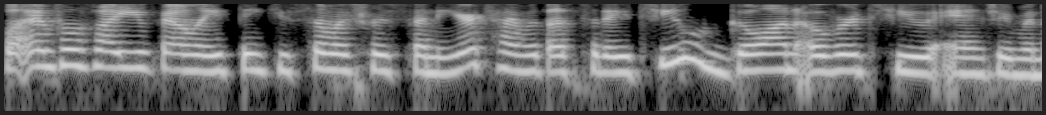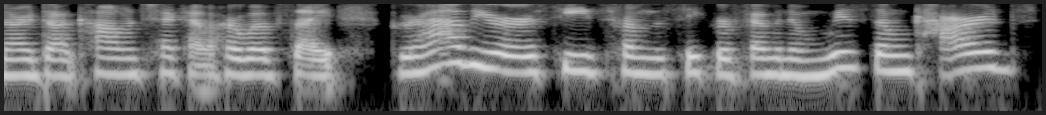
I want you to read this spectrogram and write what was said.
Well, Amplify You family, thank you so much for spending your time with us today, too. Go on over to andreamenard.com, check out her website, grab your seeds from the Sacred Feminine Wisdom cards,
